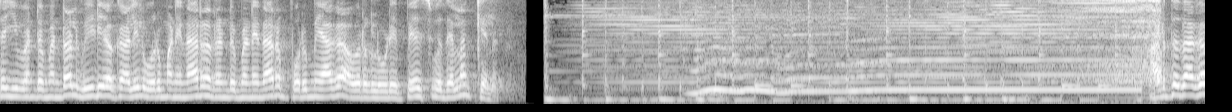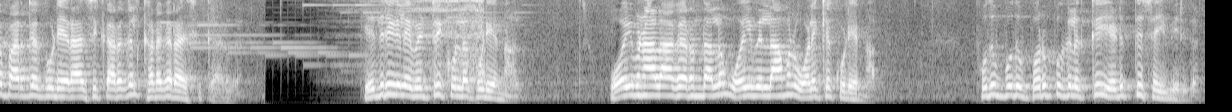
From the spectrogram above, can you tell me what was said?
செய்ய வேண்டும் என்றால் வீடியோ காலில் ஒரு மணி நேரம் ரெண்டு மணி நேரம் பொறுமையாக அவர்களுடைய பேசுவதெல்லாம் கேளுங்க. அடுத்ததாக பார்க்கக்கூடிய ராசிக்காரர்கள் கடக ராசிக்காரர்கள். எதிரிகளை வெற்றி கொள்ளக்கூடிய நாள். ஓய்வு நாளாக இருந்தாலும் ஓய்வில்லாமல் உழைக்கக்கூடிய நாள். புது புது பொறுப்புகளுக்கு எடுத்து செய்வீர்கள்.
